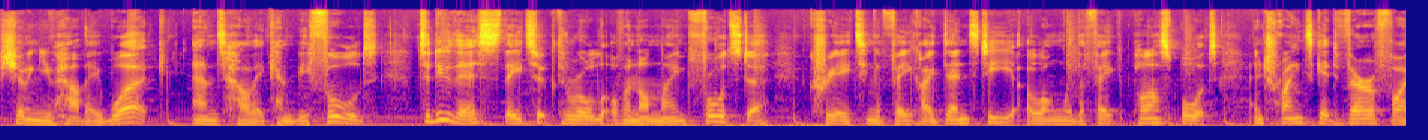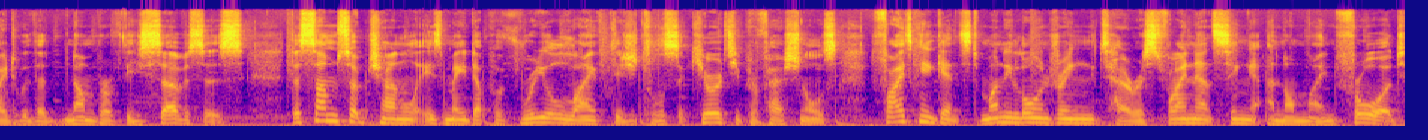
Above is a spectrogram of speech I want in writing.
showing you how they work and how they can be fooled. To do this, they took the role of an online fraudster, creating a fake identity along with a fake passport and trying to get verified with a number of these services. The SumSub channel is made up of real-life digital security professionals fighting against money laundering, terrorist financing, and online fraud.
